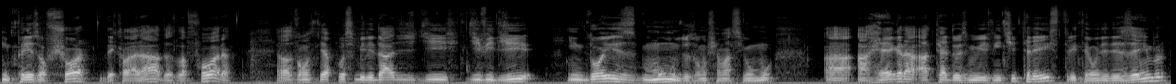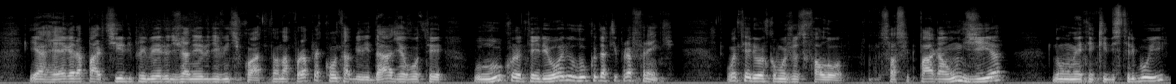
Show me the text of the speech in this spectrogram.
empresa offshore declaradas lá fora, elas vão ter a possibilidade de dividir em dois mundos, vamos chamar assim, um, a, a, regra até 2023, 31 de dezembro, e a regra a partir de 1 de janeiro de 24. Então, na própria contabilidade, eu vou ter o lucro anterior e o lucro daqui para frente. O anterior, como o Justo falou, só se paga um dia no momento em que distribuir,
